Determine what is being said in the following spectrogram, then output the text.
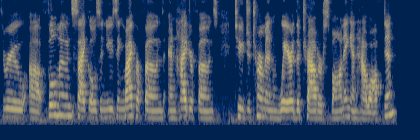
through uh, full moon cycles and using microphones and hydrophones to determine where the trout are spawning and how often.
